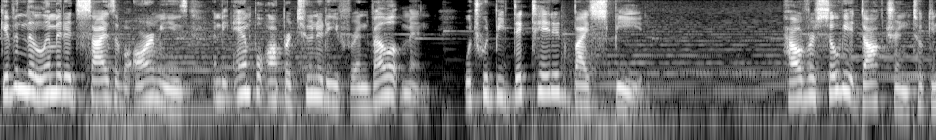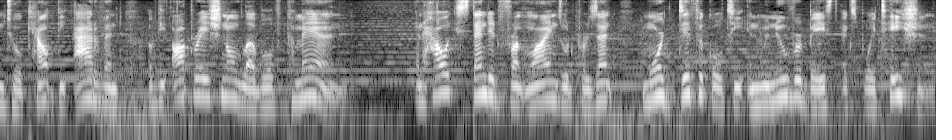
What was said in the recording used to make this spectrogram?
given the limited size of armies and the ample opportunity for envelopment, which would be dictated by speed. However, Soviet doctrine took into account the advent of the operational level of command, and how extended front lines would present more difficulty in maneuver based exploitation.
